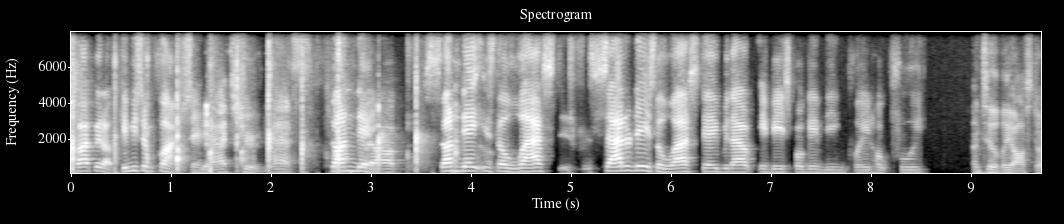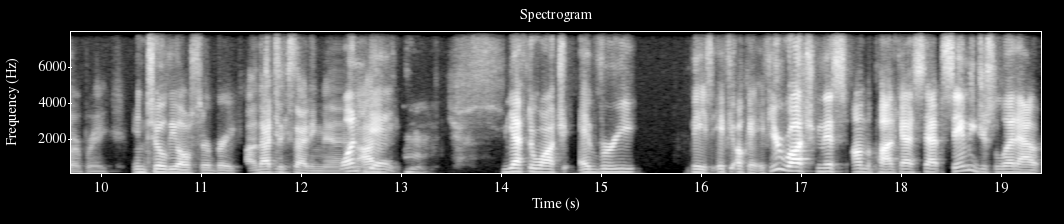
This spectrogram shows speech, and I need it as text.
Clap it up. Give me some claps, Sam. Yeah, that's true. Yes. Sunday. Sunday is the last. Saturday is the last day without a baseball game being played. Hopefully. until the All Star break. until the All Star break. Uh, that's exciting, man. One I'm- day. Yes. You have to watch every base. If okay, if you're watching this on the podcast app, Sammy just let out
